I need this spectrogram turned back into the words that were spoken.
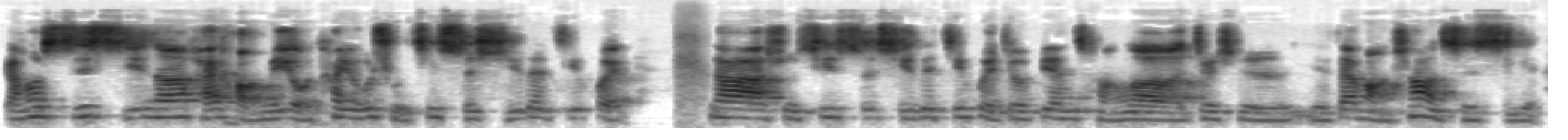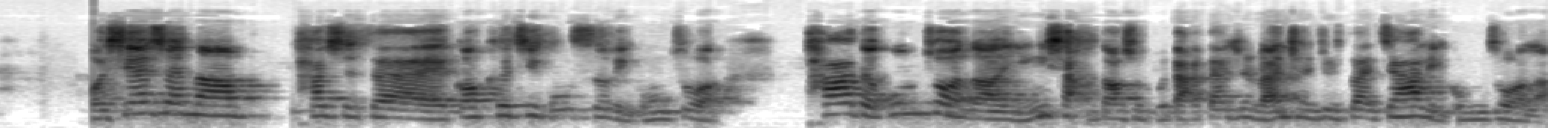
然后实习呢还好没有，她有暑期实习的机会，那暑期实习的机会就变成了就是也在网上实习，我先生呢，他是在高科技公司里工作，他的工作呢影响倒是不大，但是完全就是在家里工作了。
